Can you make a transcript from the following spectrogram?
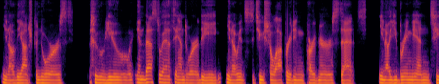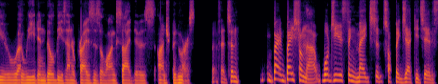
you know, the entrepreneurs who you invest with and or the, you know, institutional operating partners that, you know, you bring in to lead and build these enterprises alongside those entrepreneurs. Perfect. And based on that, what do you think makes a top executive,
